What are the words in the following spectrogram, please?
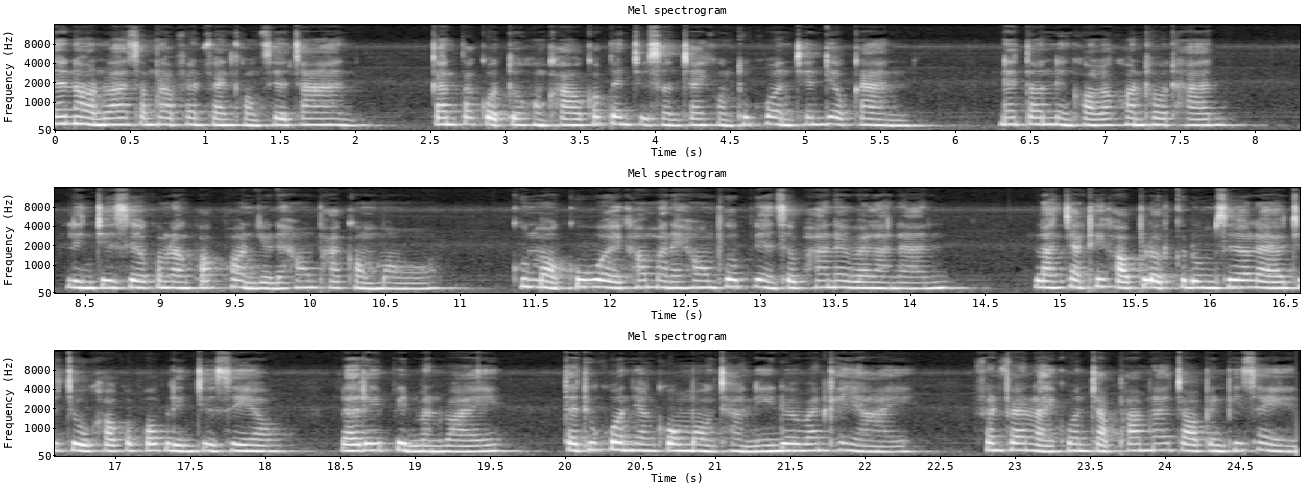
แน่นอนว่าสำหรับแฟนๆของเซอร์จานการปรากฏตัวของเขาก็เป็นจุดสนใจของทุกคนเช่นเดียวกัน ในตอนหนึ่งของละครโทรทัศน์ลินจือเซียวกำลังพักผ่อนอยู่ในห้องพักของหมอ คุณหมอกู้เวยเข้ามาในห้องเพื่อเปลี่ยนเสื้อผ้าในเวลานั้น หลังจากที่เขาปลดกระดุมเสื้อแล้วจู่ๆเขาก็พบลินจือเซียว และรีบปิดมันไว้ แต่ทุกคนยังคงมองฉากนี้ด้วยแว่นขยาย แฟนๆหลายคนจับภาพหน้าจอเป็นพิเศษ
